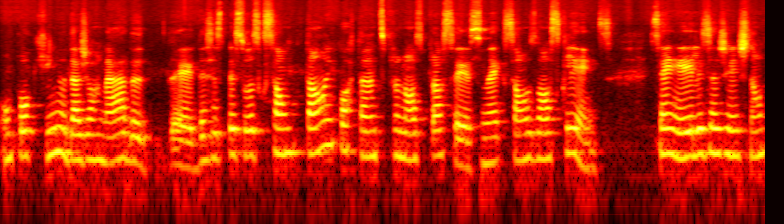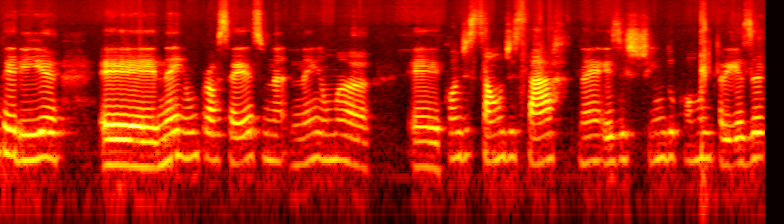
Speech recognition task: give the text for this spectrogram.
um pouquinho da jornada é, dessas pessoas que são tão importantes para o nosso processo, né, que são os nossos clientes. Sem eles, a gente não teria é, nenhum processo, né, nenhuma é, condição de estar né, existindo como empresa.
